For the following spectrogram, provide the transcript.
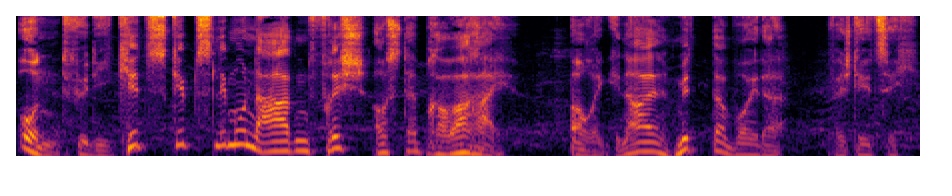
Und für die Kids gibt's Limonaden frisch aus der Brauerei. Original mit der Woider, versteht sich.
